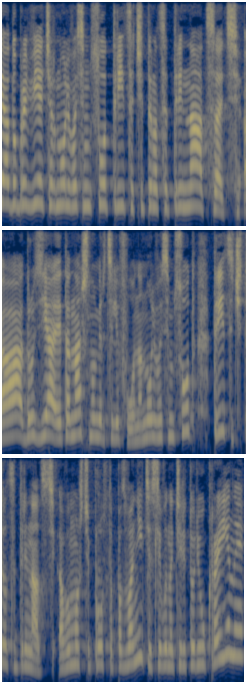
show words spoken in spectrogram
Друзья, добрый вечер. 0800 30 14 13. А, друзья, это наш номер телефона 0800 30 14 13. А вы можете просто позвонить, если вы на территории Украины,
